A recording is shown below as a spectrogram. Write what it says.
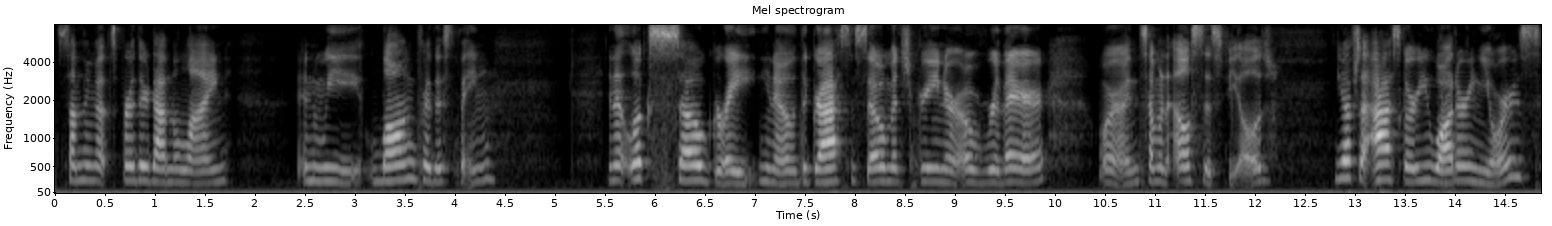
something that's further down the line, and we long for this thing, and it looks so great, you know, the grass is so much greener over there or in someone else's field. You have to ask, are you watering yours?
